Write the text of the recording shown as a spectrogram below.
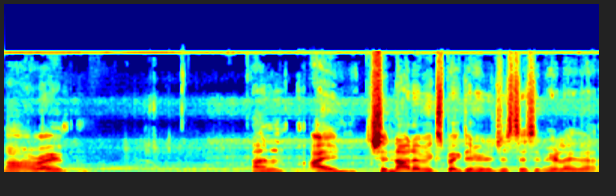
Alright. I, I should not have expected her to just disappear like that.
